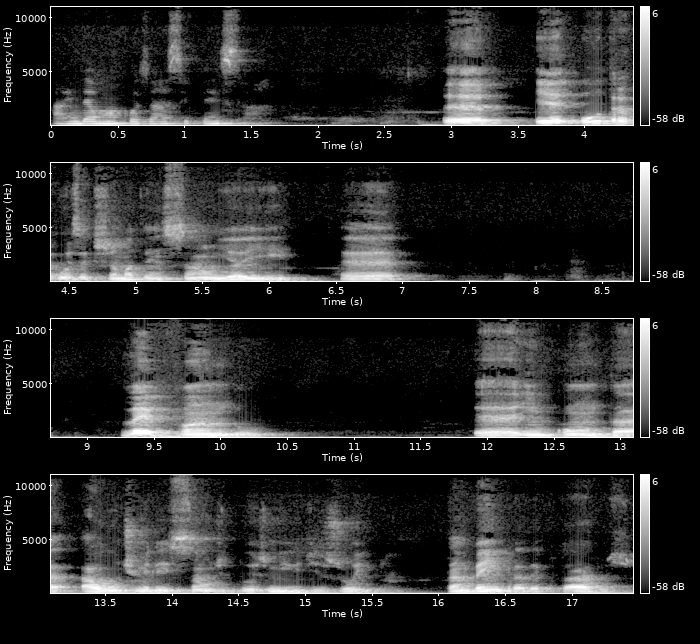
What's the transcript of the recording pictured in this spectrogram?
Ainda é uma coisa a se pensar. É, é outra coisa que chama atenção, e aí é, levando é, em conta a última eleição de 2018, também para deputados,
